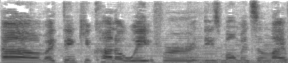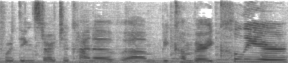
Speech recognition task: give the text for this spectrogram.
Um, I think you kind of wait for these moments in life where things start to kind of um, become very clear.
